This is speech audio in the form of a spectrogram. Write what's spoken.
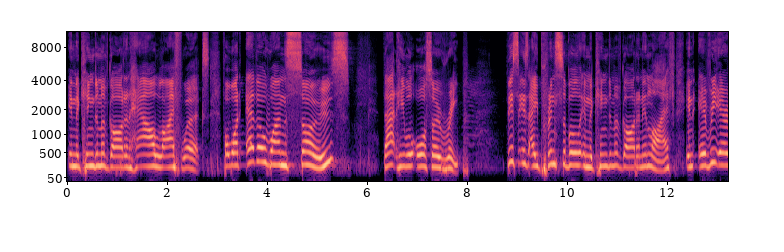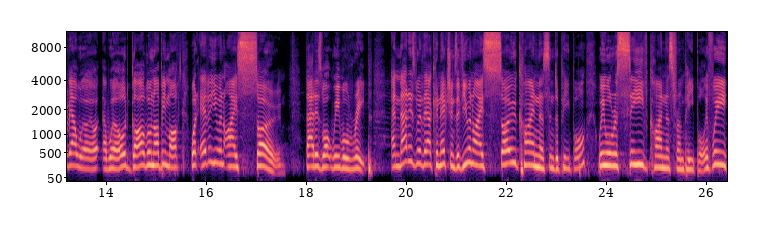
in the kingdom of God and how life works. For whatever one sows, that he will also reap. This is a principle in the kingdom of God and in life. In every area of our uh, world, God will not be mocked. Whatever you and I sow, that is what we will reap. And that is with our connections. If you and I sow kindness into people, we will receive kindness from people. If we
